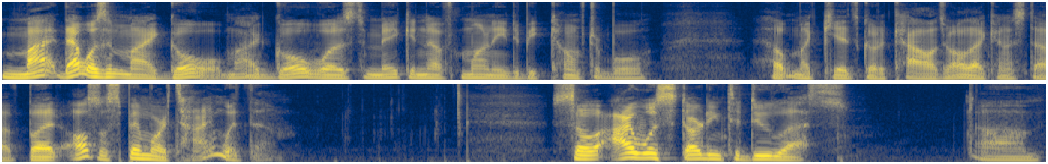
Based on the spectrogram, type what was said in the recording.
my that wasn't my goal. My goal was to make enough money to be comfortable, help my kids go to college, all that kind of stuff, but also spend more time with them. So I was starting to do less. Um,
